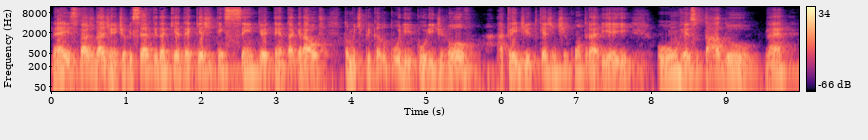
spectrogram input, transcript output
né, isso vai ajudar a gente. Observe que daqui até aqui a gente tem 180 graus. Então, multiplicando por i por i de novo, acredito que a gente encontraria aí um resultado né,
